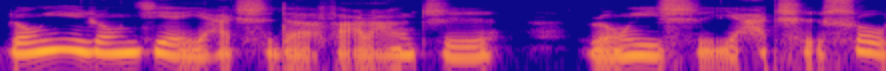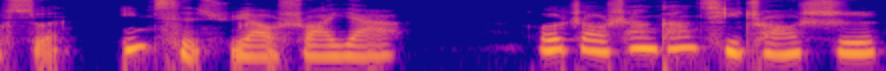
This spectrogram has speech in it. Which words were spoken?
容易溶解牙齿的珐琅质，容易使牙齿受损，因此需要刷牙。而早上刚起床时，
